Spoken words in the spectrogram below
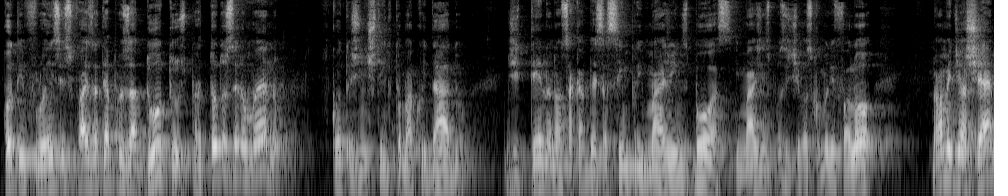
quanta influência isso faz até para os adultos, para todo ser humano. Quanto a gente tem que tomar cuidado de ter na nossa cabeça sempre imagens boas, imagens positivas, como ele falou, nome de Hashem.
